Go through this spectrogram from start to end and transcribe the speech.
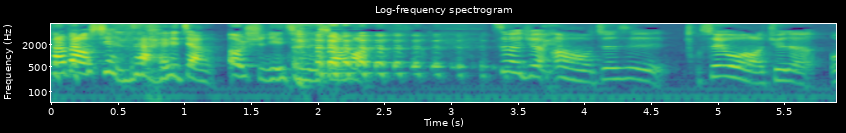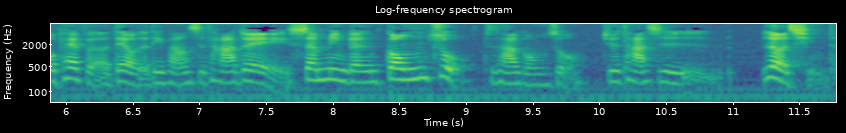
他到现在还讲二十年前的笑话，所以我觉得哦，真是，所以我觉得我佩服 Adele 的地方是他对生命跟工作，就是他工作，就是他是热情的。”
